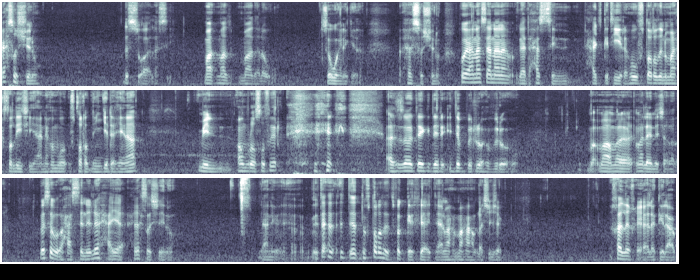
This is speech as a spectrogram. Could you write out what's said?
يحصل شنو؟ ده السؤال الأساسي ما ما ماذا لو سوينا كده؟ يحصل شنو؟ هو يعني أنا أنا قاعد أحسن حاجات كثيرة. هو افترض إنه ما يحصل لي شيء يعني. هو افترض ينجدع هناك من عمره صفر. الزول يقدر يدبر روحه بروحه. ما ما, ما شغلة. بس هو حسن له حياة حيحصل شنو؟ يعني تفترض تفكر فيها يعني ما حغششك خلي خيالك يلعب.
